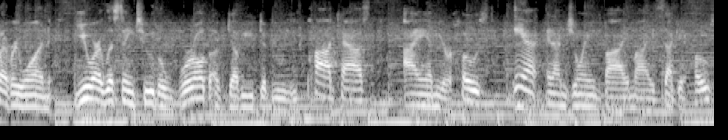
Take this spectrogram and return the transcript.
everyone. You are listening to the World of WWE podcast. I am your host, Ant, and I'm joined by my second host,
